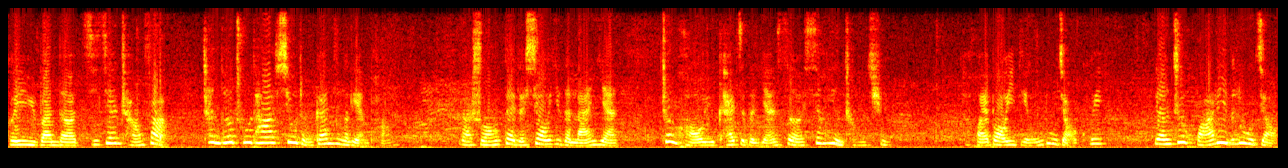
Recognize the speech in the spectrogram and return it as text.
黑玉般的及肩长发衬托出他修整干净的脸庞，那双带着笑意的蓝眼，正好与铠甲的颜色相映成趣。他怀抱一顶鹿角盔，两只华丽的鹿角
